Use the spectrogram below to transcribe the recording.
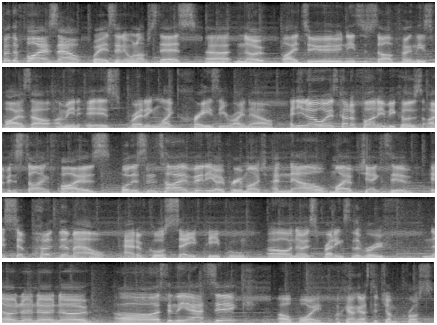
Put the fires out. Wait, is anyone upstairs? Uh, no. But I do need to start putting these fires out. I mean, it is spreading like crazy right now. And you know what? It's kind of funny because I've been starting fires for this entire video pretty much. And now my objective is to put them out. And of course, save people. Oh, no, it's spreading to the roof. No, no, no, no. Oh, it's in the attic. Oh, boy. Okay, I'm going to have to jump across.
